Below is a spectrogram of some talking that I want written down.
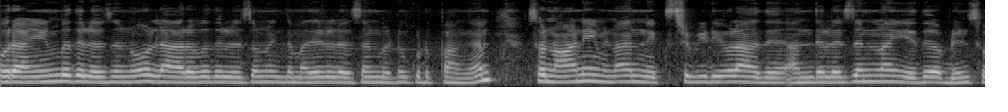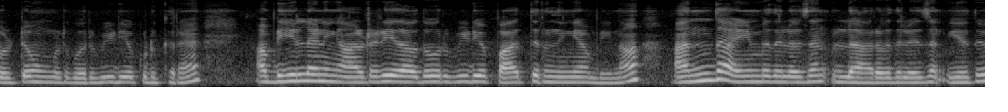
ஒரு ஐம்பது லெசனோ இல்லை அறுபது லெசனோ இந்த மாதிரி லெசன் மட்டும் கொடுப்பாங்க. ஸோ நானே வேணால் நெக்ஸ்ட் வீடியோவில் அது அந்த லெசன்லாம் எது அப்படின்னு சொல்லிட்டு உங்களுக்கு ஒரு வீடியோ கொடுக்குறேன். அப்படி இல்லை நீங்கள் ஆல்ரெடி ஏதாவது ஒரு வீடியோ பார்த்துருந்தீங்க அப்படின்னா அந்த ஐம்பது லெசன் இல்லை அறுபது லெசன் எது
